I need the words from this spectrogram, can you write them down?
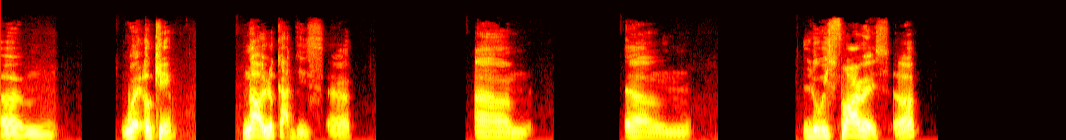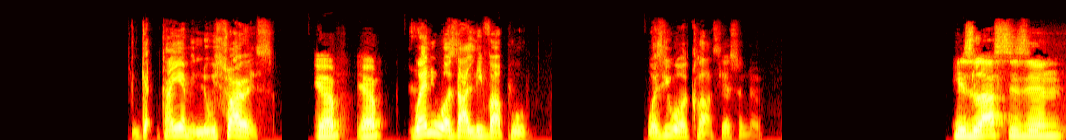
um, well, okay. Now look at this. Uh, um, um, Luis Suarez. Uh, can you hear me? Luis Suarez. Yep, yep. When he was at Liverpool, was he world class? Yes or no? His last season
